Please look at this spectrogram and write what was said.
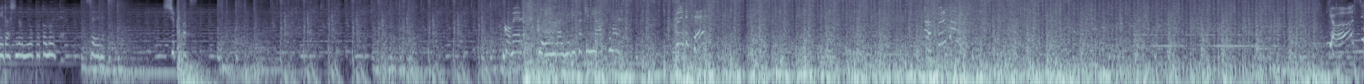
身だしなみを整えて整列出発。ご命令クイーンが指先に集まる。ついてきて。アップルパイ。よーし。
